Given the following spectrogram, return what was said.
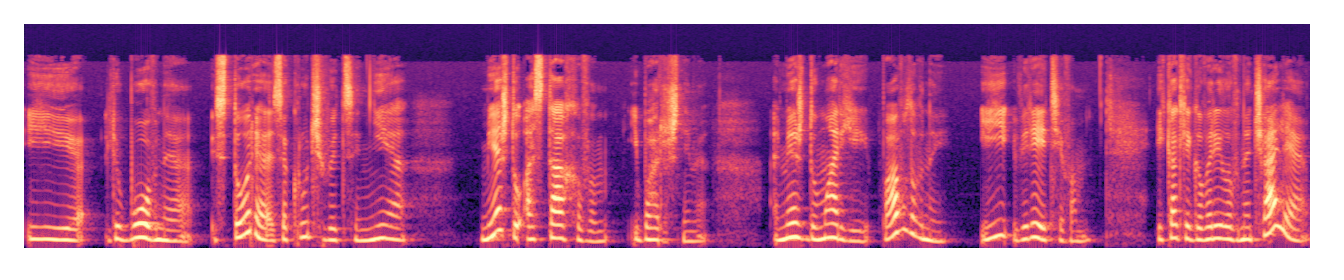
и любовная история закручивается не между Астаховым и барышнями, между Марьей Павловной и Веретьевым. И, как я говорила в начале,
